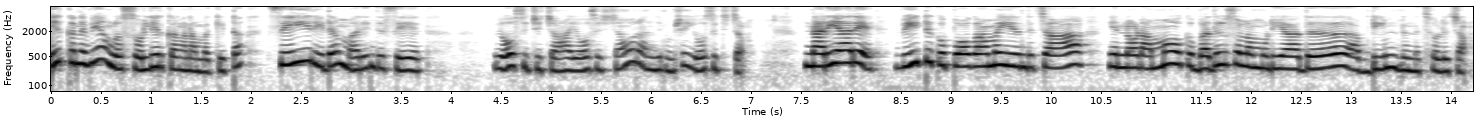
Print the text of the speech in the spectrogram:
ஏற்கனவே அவங்கள சொல்லியிருக்காங்க நம்ம கிட்ட. சேரிடம் மறிந்து சேர். யோசிச்சுச்சான் யோசிச்சான் ஒரு அஞ்சு நிமிஷம் யோசிச்சுச்சான் நிறையாரே வீட்டுக்கு போகாமல் இருந்துச்சா? என்னோட அம்மாவுக்கு பதில் சொல்ல முடியாது அப்படின்னு சொல்லிச்சான்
